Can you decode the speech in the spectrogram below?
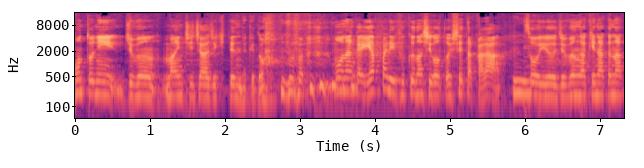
本当に自分毎日ジャージ着てんだけど もうなんかやっぱり服の仕事してたから、うん。そういう自分が着なくなっ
